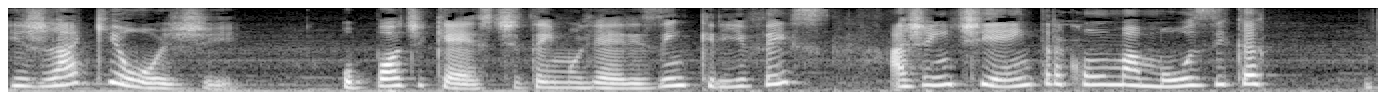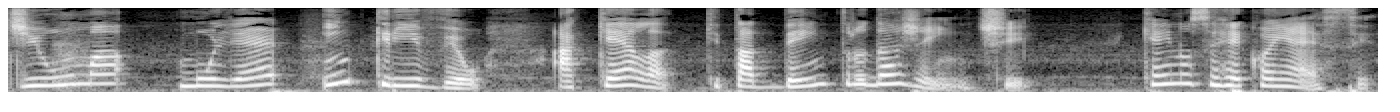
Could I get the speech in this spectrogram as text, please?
E já que hoje o podcast tem mulheres incríveis, a gente entra com uma música de uma mulher incrível, aquela que tá dentro da gente. Quem não se reconhece?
